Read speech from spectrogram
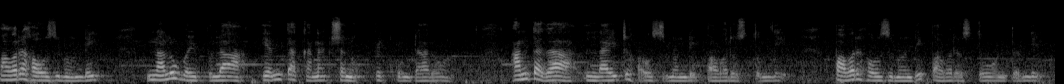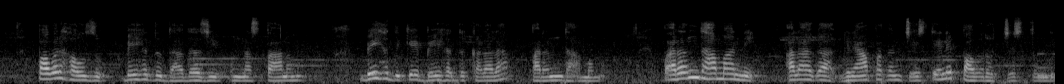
పవర్ హౌస్ నుండి నలువైపులా ఎంత కనెక్షన్ పెట్టుకుంటారో అంతగా లైట్ హౌస్ నుండి పవర్ వస్తుంది. పవర్ హౌస్ నుండి పవర్ వస్తూ ఉంటుంది. పవర్ హౌస్ బేహద్ దాదాజీ ఉన్న స్థానము. బేహద్కే బేహద్ కళల పరంధామము. పరంధామాన్ని అలాగా జ్ఞాపకం చేస్తేనే పవర్ వచ్చేస్తుంది.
